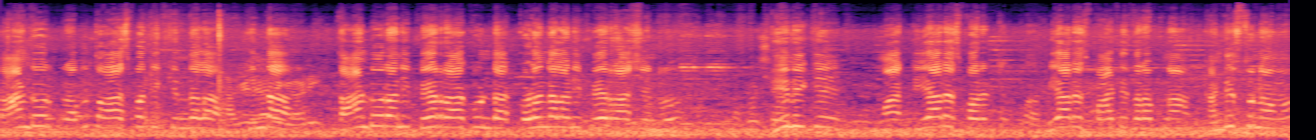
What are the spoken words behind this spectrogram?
తాండూరు ప్రభుత్వ ఆసుపత్రి కిందల కింద తాండూరు అని పేరు రాకుండా కొడంగల్ అని పేరు రాసిండ్రు. దీనికి మా టీఆర్ఎస్ పార్టీ బీఆర్ఎస్ పార్టీ తరఫున ఖండిస్తున్నాము.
